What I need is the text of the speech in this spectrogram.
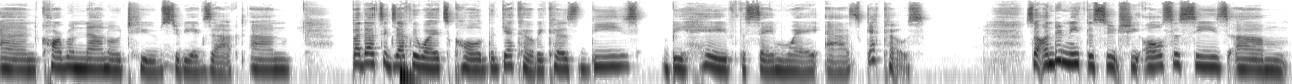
and carbon nanotubes to be exact. And but that's exactly why it's called the gecko, because these behave the same way as geckos. So underneath the suit, she also sees um,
